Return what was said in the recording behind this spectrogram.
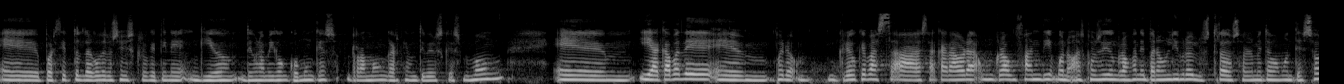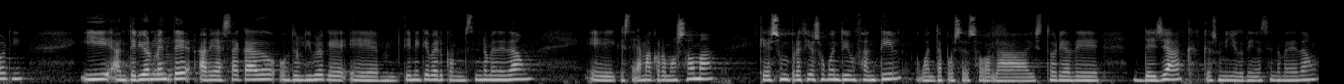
Eh, por cierto, El dragón de los sueños creo que tiene guion de un amigo en común que es Ramón García Montiveros, que es Mon. Eh, y acaba de, eh, bueno, creo que vas a sacar ahora un crowdfunding, bueno, has conseguido un crowdfunding para un libro ilustrado sobre el método Montessori y anteriormente había sacado otro libro que tiene que ver con el síndrome de Down, que se llama Cromosoma, que es un precioso cuento infantil, cuenta pues eso, la historia de, de Jack, que es un niño que tiene síndrome de Down,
